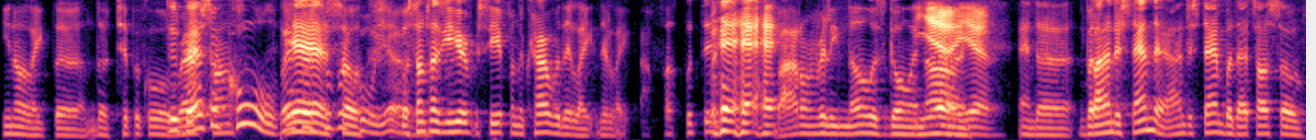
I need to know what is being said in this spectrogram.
you know, like the the typical Dude, rap bands songs. are cool. Bands Yeah, are super so- cool. Yeah. But sometimes you hear see it from the crowd where they're like they're like I fuck with this, but I don't really know what's going yeah, on. yeah. And uh, but I understand that. I understand, but that's also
